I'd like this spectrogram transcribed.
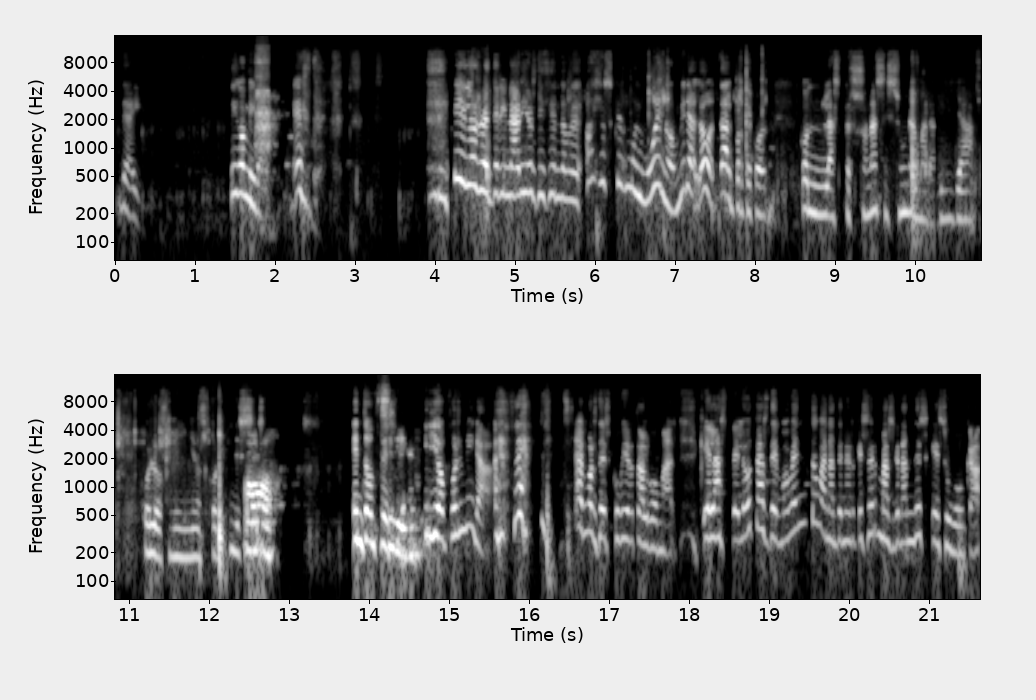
de ahí. Digo, mira, este- y los veterinarios diciéndome, ay, es que es muy bueno, míralo, tal, porque con, con las personas es una maravilla, con los niños, con... Oh, Entonces, sí. y yo, pues mira, ya hemos descubierto algo más, que las pelotas de momento van a tener que ser más grandes que su boca,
